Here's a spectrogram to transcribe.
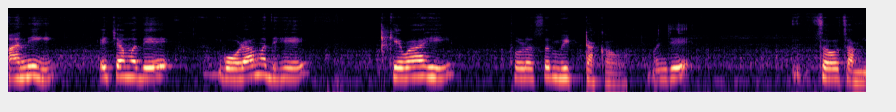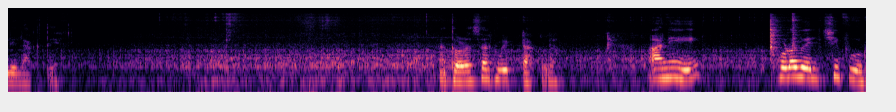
आणि याच्यामध्ये गोडामध्ये केव्हाही थोडंसं मीठ टाकावं. म्हणजे चव चांगली लागते. थोडंसं मीठ टाकलं. आणि थोडं वेलची पूड.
